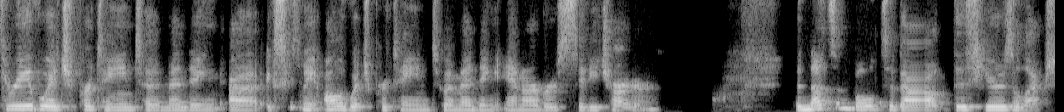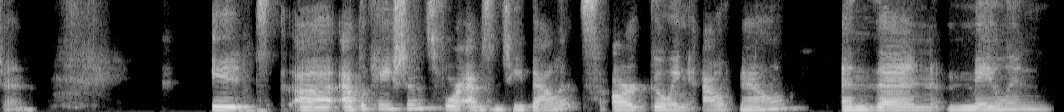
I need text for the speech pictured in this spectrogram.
three of which pertain to amending, uh, excuse me, all of which pertain to amending Ann Arbor's city charter. The nuts and bolts about this year's election. It uh, applications for absentee ballots are going out now and then mail in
